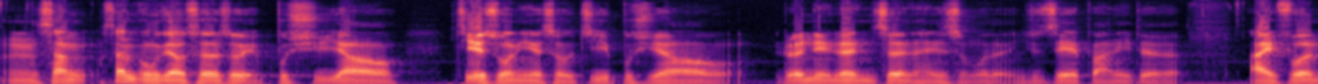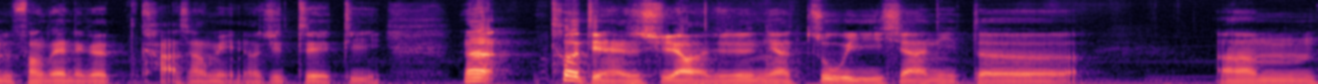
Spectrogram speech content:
嗯，上上公交车的时候也不需要解锁你的手机，不需要人脸认证还是什么的，你就直接把你的 iPhone 放在那个卡上面，然后就直接滴。那特点还是需要的，就是你要注意一下你的，嗯，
